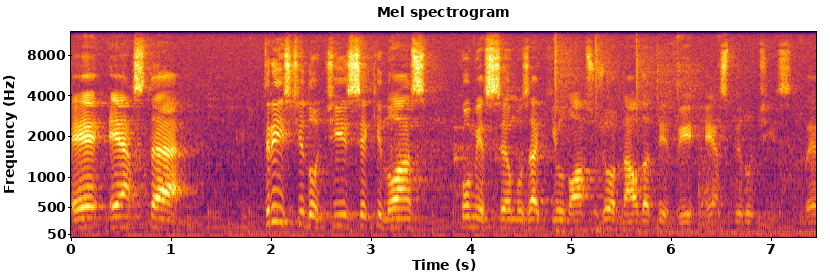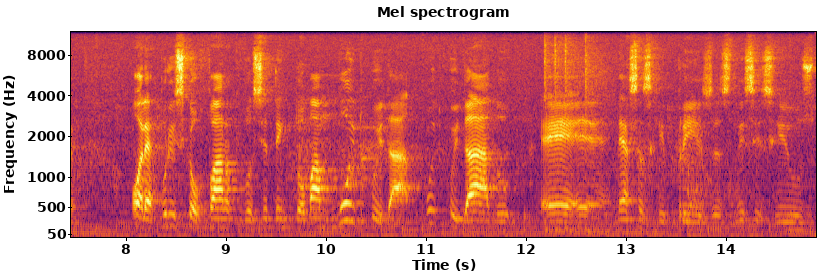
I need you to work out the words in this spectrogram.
é esta triste notícia que nós começamos aqui o nosso jornal da TV SP Notícias, né? Olha, é por isso que eu falo que você tem que tomar muito cuidado, muito cuidado é, nessas represas, nesses rios,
